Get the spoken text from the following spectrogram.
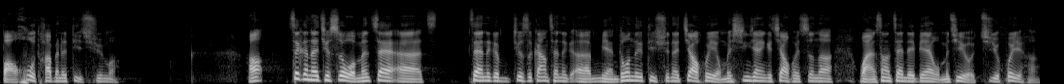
保护他们的地区嘛。好，这个呢就是我们在呃在那个就是刚才那个呃缅东那个地区呢教会，我们新建一个教会是呢，晚上在那边我们就有聚会哈。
